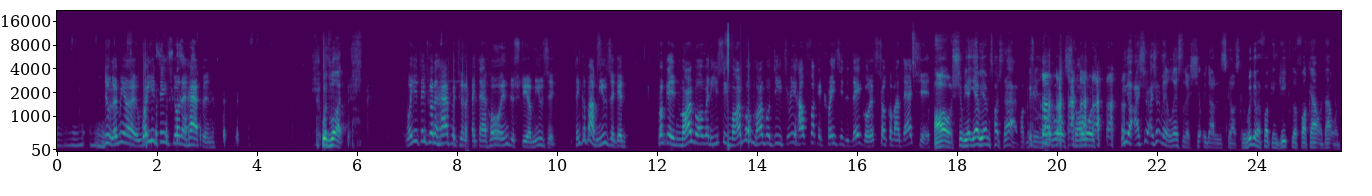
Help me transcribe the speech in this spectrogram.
Dude, let me. Uh, what do you think's gonna happen? With what? What do you think's gonna happen to like that whole industry of music? Think about music and fucking Marvel already. You see Marvel, Marvel D three. How fucking crazy did they go? Let's talk about that shit. Oh shit! We, yeah, we haven't touched that. Fucking Marvel, Star Wars. We got. I should. I should have made a list of the shit we got to discuss because we're gonna fucking geek the fuck out with that one.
